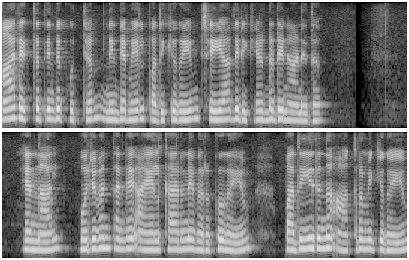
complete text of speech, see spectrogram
ആ രക്തത്തിന്റെ കുറ്റം നിന്റെ മേൽ പതിക്കുകയും ചെയ്യാതിരിക്കേണ്ടതിനാണിത്. എന്നാൽ ഒരുവൻ തന്റെ അയൽക്കാരനെ വെറുക്കുകയും പതിയിരുന്ന് ആക്രമിക്കുകയും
